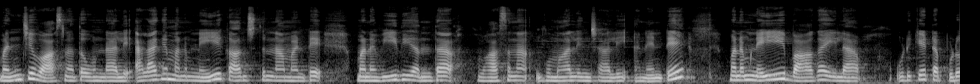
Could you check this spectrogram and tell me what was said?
మంచి వాసనతో ఉండాలి. అలాగే మనం నెయ్యి కాంచుతున్నామంటే మన వీధి అంతా వాసన గుమాలించాలి అని అంటే మనం నెయ్యి బాగా ఇలా ఉడికేటప్పుడు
